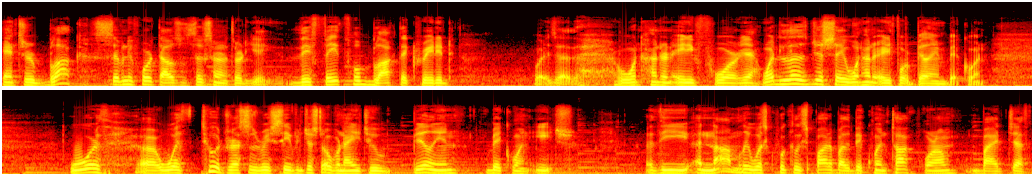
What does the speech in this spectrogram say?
Enter block 74,638, the faithful block that created what is that 184 yeah what let's just say 184 billion bitcoin worth uh, with two addresses receiving just over 92 billion Bitcoin each. The anomaly was quickly spotted by the Bitcoin Talk forum by Jeff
